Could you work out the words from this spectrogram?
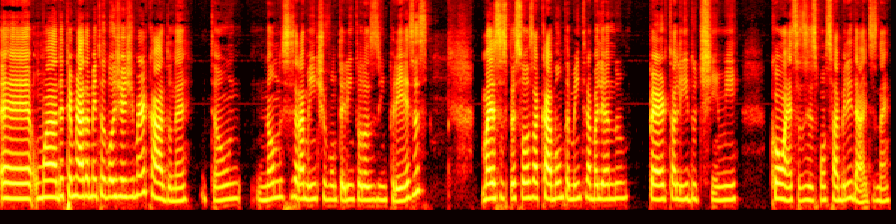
é, uma determinada metodologia de mercado, né? Então, não necessariamente vão ter em todas as empresas, mas essas pessoas acabam também trabalhando perto ali do time com essas responsabilidades, né?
